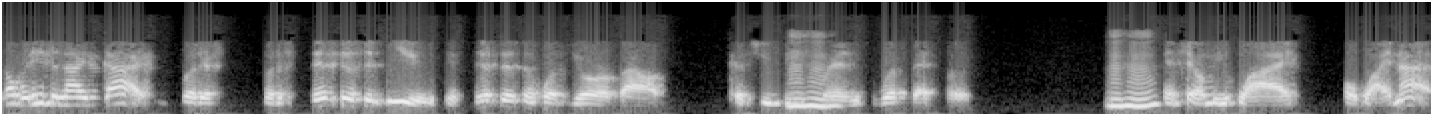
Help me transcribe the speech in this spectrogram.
no, but he's a nice guy. But if but if this isn't you, if this isn't what you're about, could you be mm-hmm. friends with that person? Mm-hmm. And tell me why or why not.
